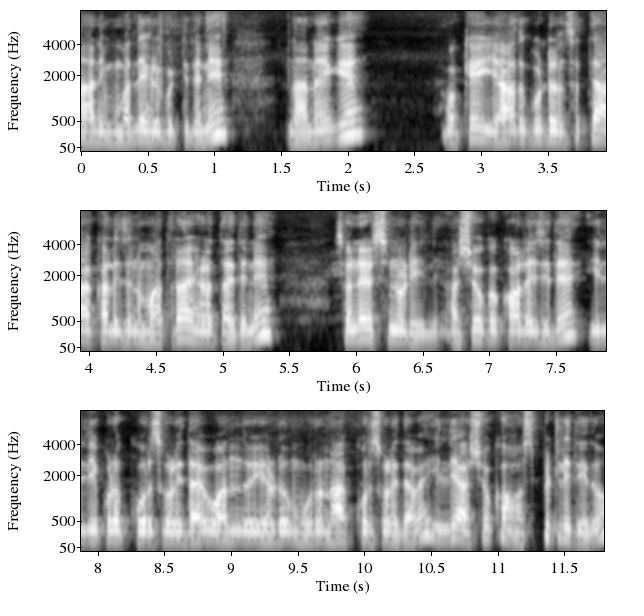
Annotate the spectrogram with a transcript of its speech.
ನಾನು ನಿಮ್ಗೆ ಮೊದಲೇ ಹೇಳಿಬಿಟ್ಟಿದ್ದೀನಿ. ನನಗೆ ಓಕೆ ಯಾವುದು ಗುಡ್ ಅನಿಸುತ್ತೆ ಆ ಕಾಲೇಜನ್ನು ಮಾತ್ರ ಹೇಳ್ತಾ ಇದ್ದೀನಿ. ಸೊ ನೆಕ್ಸ್ಟ್ ನೋಡಿ, ಇಲ್ಲಿ ಅಶೋಕ ಕಾಲೇಜ್ ಇದೆ, ಇಲ್ಲಿ ಕೂಡ ಕೋರ್ಸ್ಗಳಿದ್ದಾವೆ ಒಂದು, ಎರಡು, ಮೂರು, ನಾಲ್ಕು ಕೋರ್ಸ್ಗಳಿದ್ದಾವೆ ಇಲ್ಲಿ ಅಶೋಕ ಹಾಸ್ಪಿಟ್ಲ್ ಇದೆ ಇದು.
